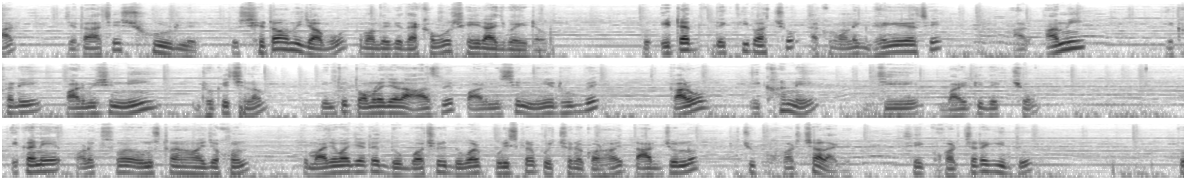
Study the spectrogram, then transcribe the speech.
আর যেটা আছে সুরলের তো সেটাও আমি যাব, তোমাদেরকে দেখাবো সেই রাজবাড়িটাও। তো এটা দেখতেই পাচ্ছ, এখন অনেক ভেঙে গেছে। আর আমি এখানে পারমিশন নিয়েই ঢুকেছিলাম, কিন্তু তোমরা যারা আসবে, পারমিশন নিয়ে ঢুকবে। কারণ এখানে যে বাড়িটি দেখছ, এখানে অনেক সময় অনুষ্ঠান হয় যখন তো মাঝে মাঝে এটা দু বছরে দুবার পরিষ্কার পরিচ্ছন্ন করা হয়, তার জন্য কিছু খরচা লাগে। সেই খরচাটা কিন্তু তো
